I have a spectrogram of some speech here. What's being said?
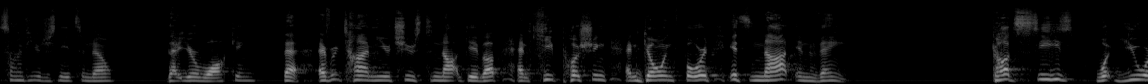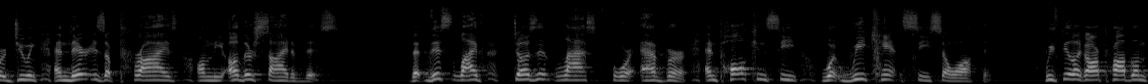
some of you just need to know that you're walking, that every time you choose to not give up and keep pushing and going forward, it's not in vain. God sees what you are doing, and there is a prize on the other side of this that this life doesn't last forever. And Paul can see what we can't see so often. We feel like our problem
